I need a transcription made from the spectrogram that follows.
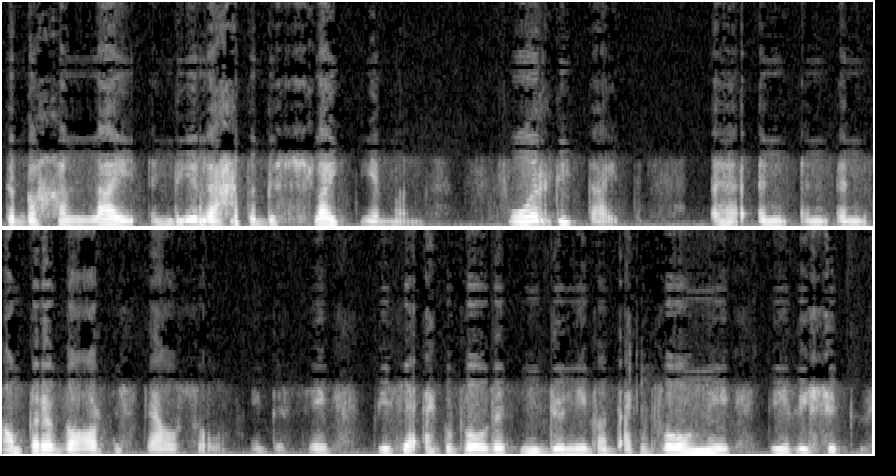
te begelei in die regte besluitneming voor die tyd uh, in in in ampere waardestelsel en te sê weet jy ek wil dit nie doen nie want ek wil nie die risiko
